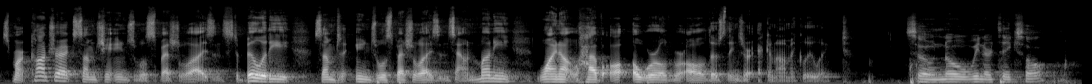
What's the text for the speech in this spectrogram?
smart contracts, some chains will specialize in stability, some chains will specialize in sound money. Why not have a world where all of those things are economically linked? So no winner takes all.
